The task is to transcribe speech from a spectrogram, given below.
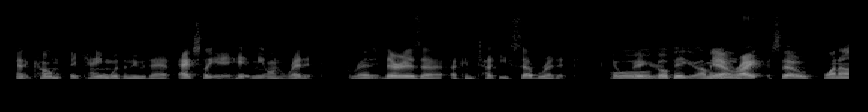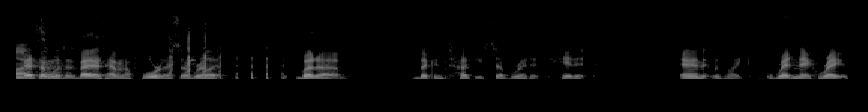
and it come it came with a news app. Actually, it hit me on Reddit. Reddit. There is a, a Kentucky subreddit. Go oh, figure. go figure. I mean, yeah, right. So Why not? that's almost as bad as having a Florida subreddit. but uh, the Kentucky subreddit hit it, and it was like redneck rave,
